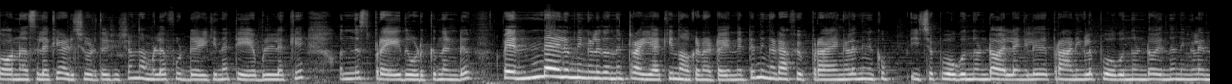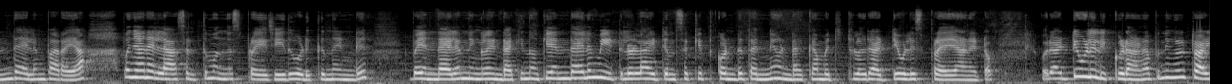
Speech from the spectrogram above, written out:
കോർണേഴ്സിലൊക്കെ അടിച്ചു കൊടുത്ത ശേഷം നമ്മൾ ഫുഡ് കഴിക്കുന്ന ടേബിളിലൊക്കെ ഒന്ന് സ്പ്രേ ചെയ്ത് കൊടുക്കുന്നുണ്ട്. അപ്പോൾ എന്തായാലും നിങ്ങളിതൊന്ന് ട്രൈ ആക്കി നോക്കണം കേട്ടോ. എന്നിട്ട് നിങ്ങളുടെ അഭിപ്രായങ്ങൾ നിങ്ങൾക്ക് ഈച്ച പോകും പോകുന്നുണ്ടോ? അല്ലെങ്കിൽ പ്രാണികൾ പോകുന്നുണ്ടോ എന്ന് നിങ്ങൾ എന്തായാലും പറയാം. അപ്പോൾ ഞാൻ എല്ലാ സ്ഥലത്തും ഒന്ന് സ്പ്രേ ചെയ്ത് കൊടുക്കുന്നുണ്ട്. അപ്പോൾ എന്തായാലും നിങ്ങൾ ഉണ്ടാക്കി നോക്കി. എന്തായാലും വീട്ടിലുള്ള ഐറ്റംസൊക്കെ കൊണ്ട് തന്നെ ഉണ്ടാക്കാൻ പറ്റിയിട്ടുള്ള ഒരു അടിപൊളി സ്പ്രേ ആണ് കേട്ടോ ഒരു അടിപൊളി ലിക്വിഡാണ് അപ്പോൾ നിങ്ങൾ ട്രൈ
